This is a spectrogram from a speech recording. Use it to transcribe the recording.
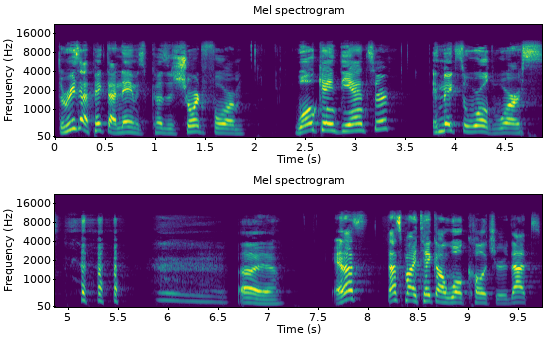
the reason I picked that name is because it's short for "Woke Ain't the Answer." It makes the world worse. oh yeah, and that's that's my take on woke culture. That's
